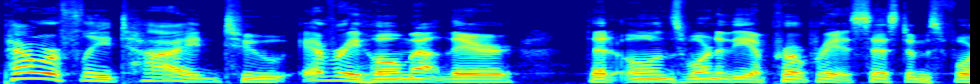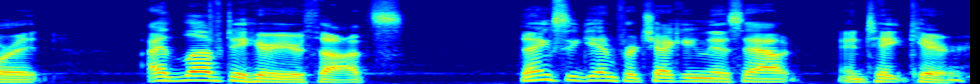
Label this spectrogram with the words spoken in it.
powerfully tied to every home out there that owns one of the appropriate systems for it? I'd love to hear your thoughts. Thanks again for checking this out, and take care.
